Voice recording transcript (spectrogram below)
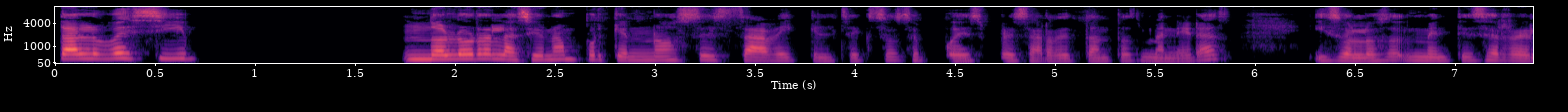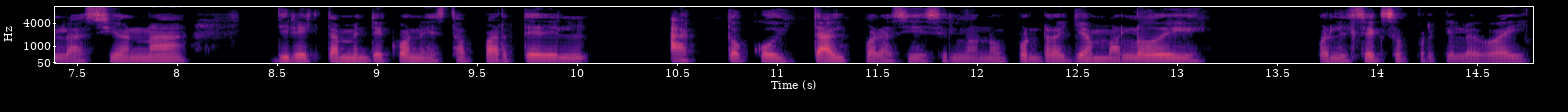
Tal vez sí no lo relacionan porque no se sabe que el sexo se puede expresar de tantas maneras y solamente se relaciona directamente con esta parte del acto coital, por así decirlo, no por llamarlo de por el sexo, porque luego ahí,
